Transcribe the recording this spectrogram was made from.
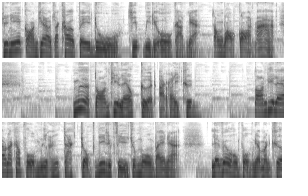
ทีนี้ก่อนที่เราจะเข้าไปดูคลิปวิดีโอกันเนี่ย ต้องบอกก่อนว่า เมื่อตอนที่แล้วเกิดอะไรขึ้น ตอนที่แล้วนะครับผมหลังจากจบ 24 ชั่วโมงไปเนี่ยเลเวลของผมเนี่ยมันคือ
